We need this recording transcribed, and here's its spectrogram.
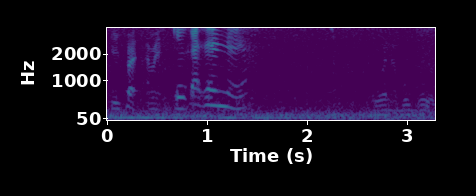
Okey, cepat Amir. Dia kat sana lah. Awak nak bobol.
